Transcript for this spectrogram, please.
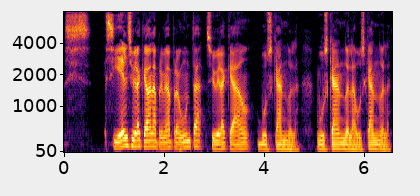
Si, él se hubiera quedado en la primera pregunta, se hubiera quedado buscándola, buscándola, buscándola.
